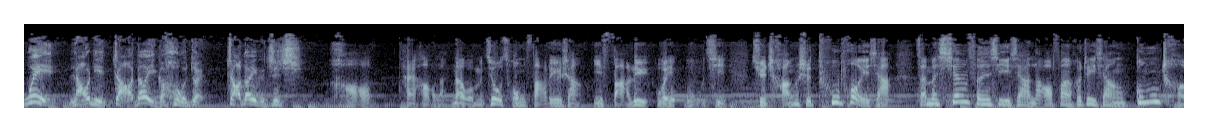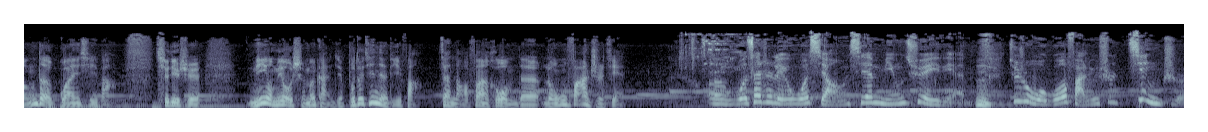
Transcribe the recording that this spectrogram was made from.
为老李找到一个后盾，找到一个支持。好，太好了，那我们就从法律上以法律为武器，去尝试突破一下。咱们先分析一下老范和这项工程的关系吧。邱律师，您有没有什么感觉不对劲的地方，在老范和我们的龙发之间？呃，我在这里，我想先明确一点，嗯，就是我国法律是禁止。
